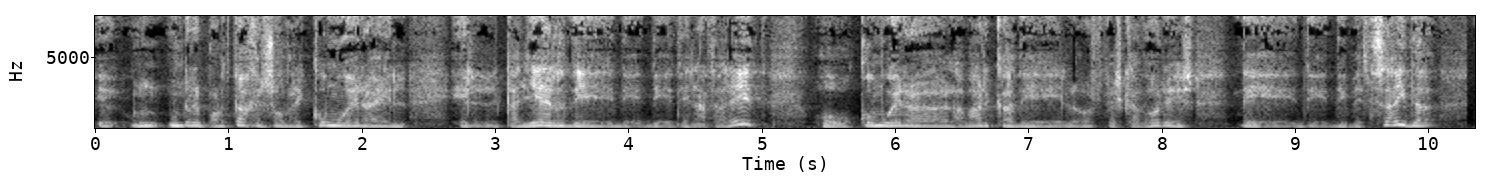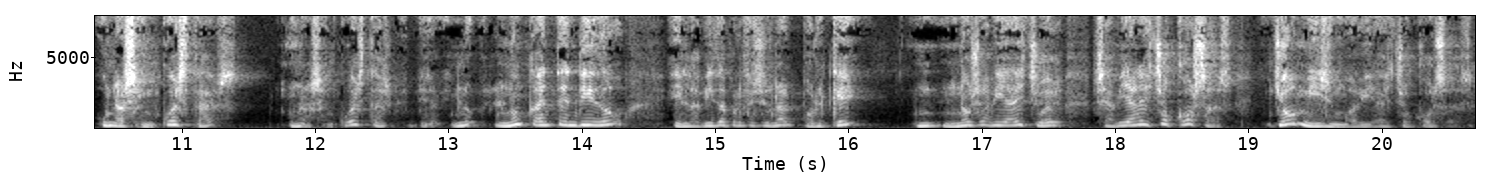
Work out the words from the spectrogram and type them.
eh, un, reportaje sobre cómo era el, el taller de, de, Nazaret o cómo era la barca de los pescadores de, de Bethsaida, unas encuestas unas encuestas. Nunca he entendido en la vida profesional por qué no se había hecho, se habían hecho cosas. Yo mismo había hecho cosas.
